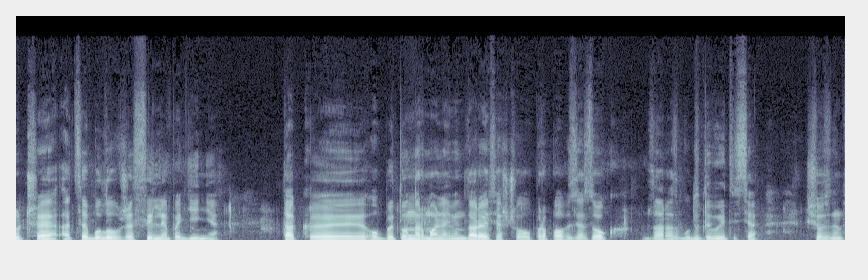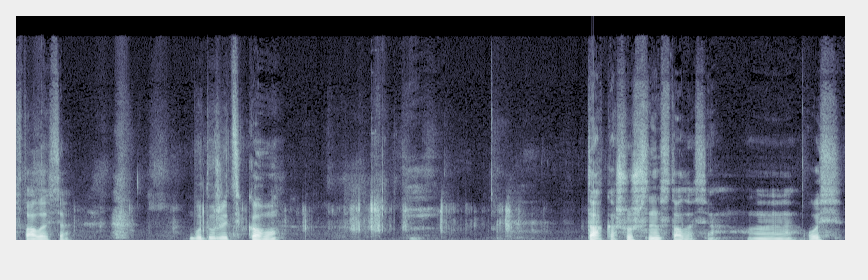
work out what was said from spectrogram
Коротше, а це було вже сильне падіння. Так, е, об бетон нормально він вдарився, що пропав зв'язок. Зараз буду дивитися, що з ним сталося. Бо дуже цікаво. Так, а що ж з ним сталося? Е, ось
